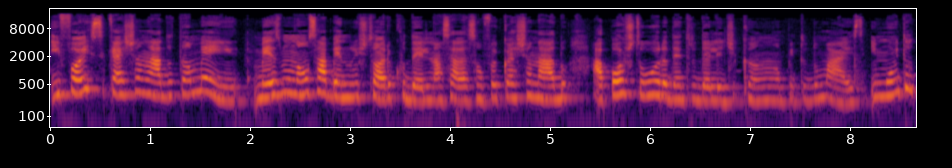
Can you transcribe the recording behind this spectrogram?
e foi questionado também, mesmo não sabendo o histórico dele na seleção, foi questionado a postura dentro dele de campo e tudo mais. E muito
